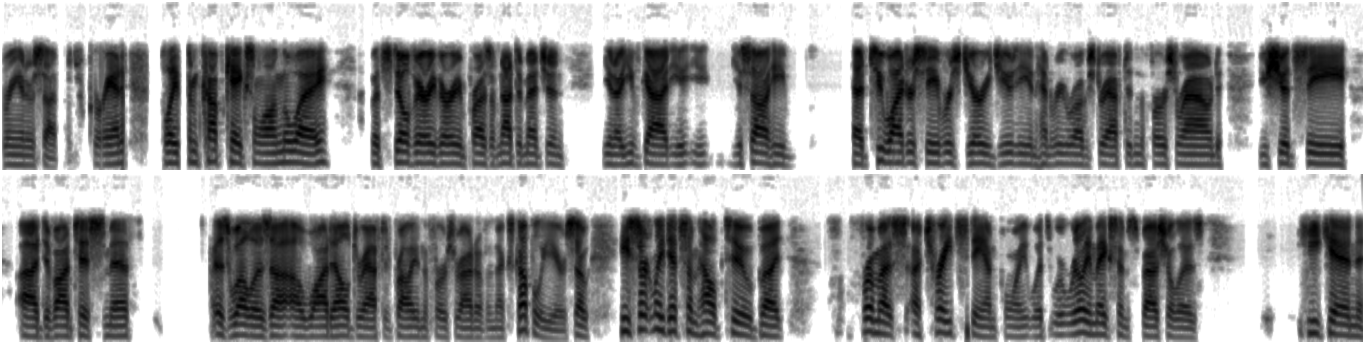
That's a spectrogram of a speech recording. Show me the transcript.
three interceptions. Granted, played some cupcakes along the way, but still very, very impressive. Not to mention, you know, you've got you you, you saw he had two wide receivers, Jerry Jeudy and Henry Ruggs, drafted in the first round. You should see uh, DeVonta Smith as well as uh, uh, Waddle drafted probably in the first round over the next couple of years. So he certainly did some help too. But from a trait standpoint, what, what really makes him special is he can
